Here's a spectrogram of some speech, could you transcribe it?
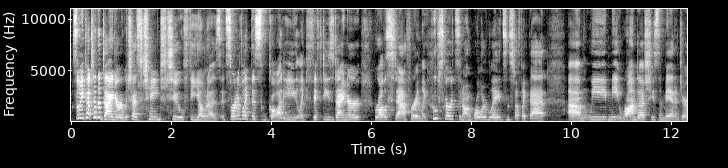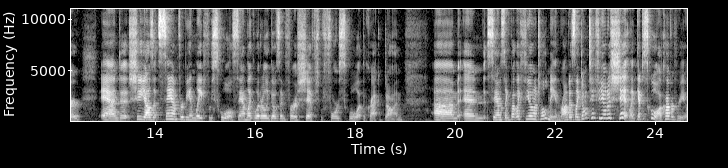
so we cut to the diner, which has changed to Fiona's. It's sort of like this gaudy, like '50s diner where all the staff are in like hoop skirts and on rollerblades and stuff like that. Um, we meet Rhonda. She's the manager and uh, she yells at Sam for being late for school. Sam like literally goes in for a shift before school at the crack of dawn. Um, and Sam's like, but like Fiona told me, and Rhonda's like, don't take Fiona's shit. Like, get to school. I'll cover for you.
